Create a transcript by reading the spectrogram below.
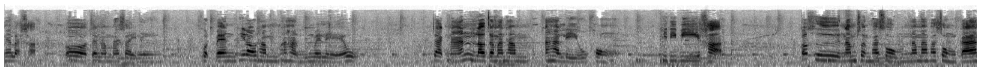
นี่แหละค่ะ ก็จะนำมาใส่ในขวดแบนที่เราทำอาหารวุ้นไว้แล้ว จากนั้นเราจะมาทำอาหารเหลวของ PDB ค่ะ ก็คือนำส่วนผสมนำมาผสมกัน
